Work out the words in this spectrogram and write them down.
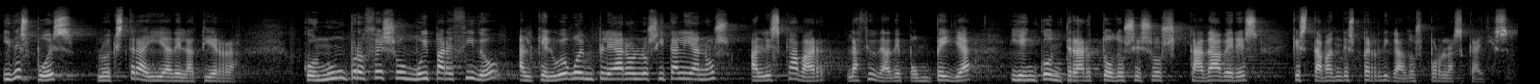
y después lo extraía de la tierra con un proceso muy parecido al que luego emplearon los italianos al excavar la ciudad de Pompeya y encontrar todos esos cadáveres que estaban desperdigados por las calles.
